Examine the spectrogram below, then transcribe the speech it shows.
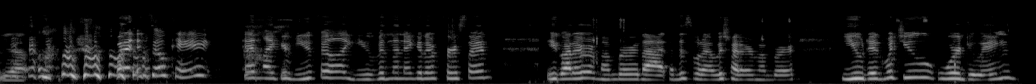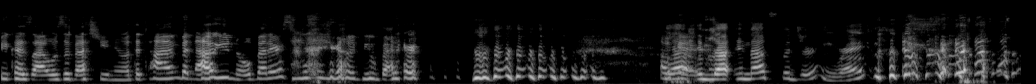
Yeah. but it's okay. And like if you feel like you've been the negative person, you got to remember that, and this is what I always try to remember. You did what you were doing because that was the best you knew at the time, but now you know better, so now you got to do better. okay. Yeah, and that and that's the journey, right?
